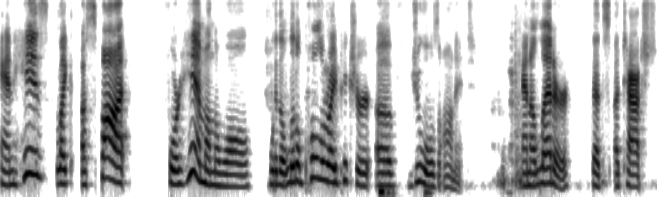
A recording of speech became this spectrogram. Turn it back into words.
and his like a spot for him on the wall with a little Polaroid picture of Jules on it and a letter that's attached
